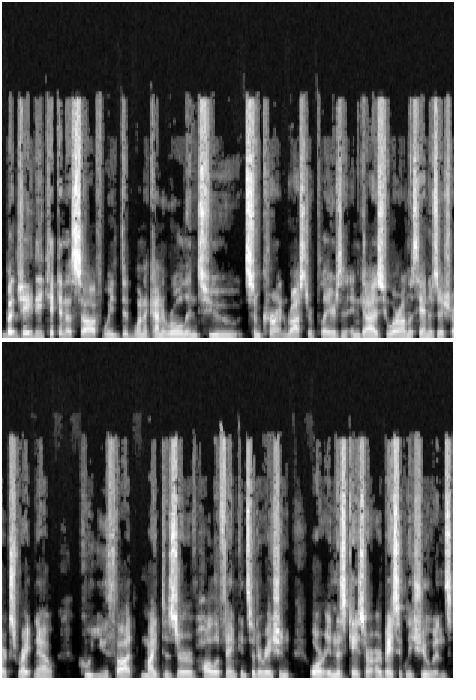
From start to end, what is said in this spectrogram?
but JD kicking us off, we did want to kind of roll into some current roster players and, and, guys who are on the San Jose Sharks right now who you thought might deserve Hall of Fame consideration, or in this case, are, are basically shoe ins.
